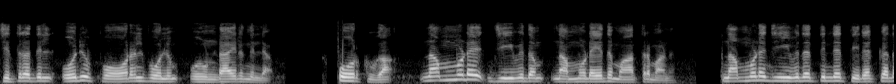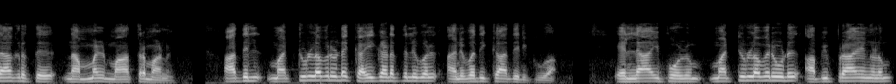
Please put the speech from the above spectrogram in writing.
ചിത്രത്തിൽ ഒരു പോറൽ പോലും ഉണ്ടായിരുന്നില്ല. ഓർക്കുക നമ്മുടെ ജീവിതം നമ്മുടേത് മാത്രമാണ്. നമ്മുടെ ജീവിതത്തിന്റെ തിരക്കഥാകൃത്ത് നമ്മൾ മാത്രമാണ്. അതിൽ മറ്റുള്ളവരുടെ കൈകടത്തലുകൾ അനുവദിക്കാതിരിക്കുക. എല്ലായ്പ്പോഴും മറ്റുള്ളവരോട് അഭിപ്രായങ്ങളും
